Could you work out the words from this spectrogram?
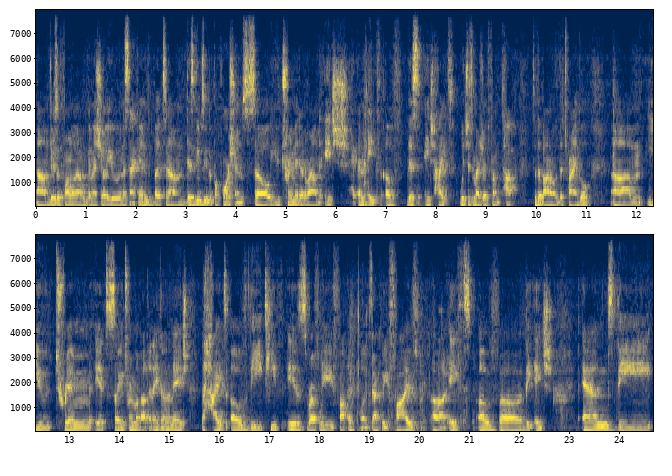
Um, there's a formula I'm going to show you in a second, but um, this gives you the proportions. So you trim it at around h an eighth of this h height, which is measured from top to the bottom of the triangle. Um, you trim it, so you trim about an eighth of an h. The height of the teeth is roughly five, well, exactly five uh, eighths of uh, the h and the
